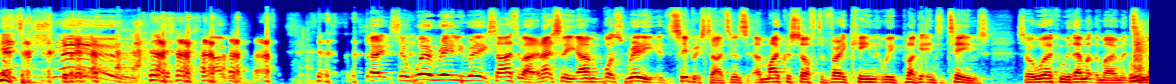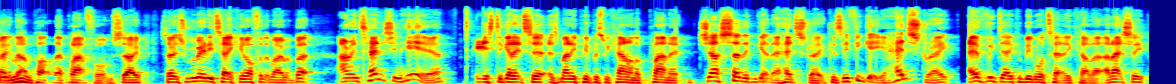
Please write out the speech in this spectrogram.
It's true. um, so, so we're really, really excited about it. And actually, um, what's really super exciting is uh, Microsoft are very keen that we plug it into Teams. So we're working with them at the moment to make that part of their platform. So, so it's really taking off at the moment. But our intention here is to get it to as many people as we can on the planet, just so they can get their head straight. Because if you get your head straight, every day can be more technicolor. And actually,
